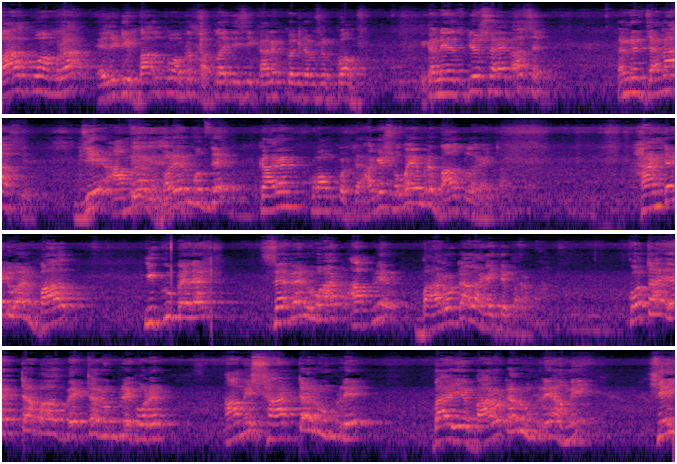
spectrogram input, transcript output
বাল্বও আমরা এলইডি বাল্বও আমরা সাপ্লাই দিছি কারেন্ট কনজামশন কম। এখানে এসডিও সাহেব আছেন? এখানে জানা আছে যে আমরা ঘরের মধ্যে কারেন্ট কম করতে আগে সবাই আমরা বাল্ব লাগাইতাম। Hundred watt bulb equivalent seven watt আপনি বারোটা লাগাইতে পারবা। কোথায় একটা বাল্ব একটা রুমরে করেন? আমি ষাটটা রুমরে বা বারোটা রুমরে আমি সেই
